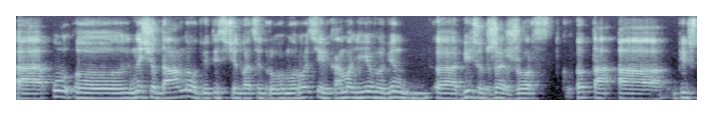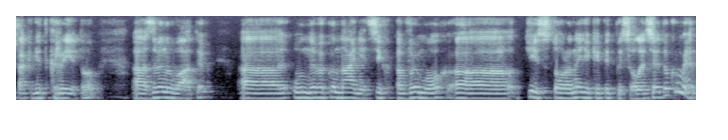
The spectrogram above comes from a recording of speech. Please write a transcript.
Е, у о, нещодавно, у 2022 році, Ільхам Алієв він е, більш вже жорстко та е, більш так відкрито е, звинуватив у невиконанні цих вимог е, ті сторони, які підписували цей документ.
